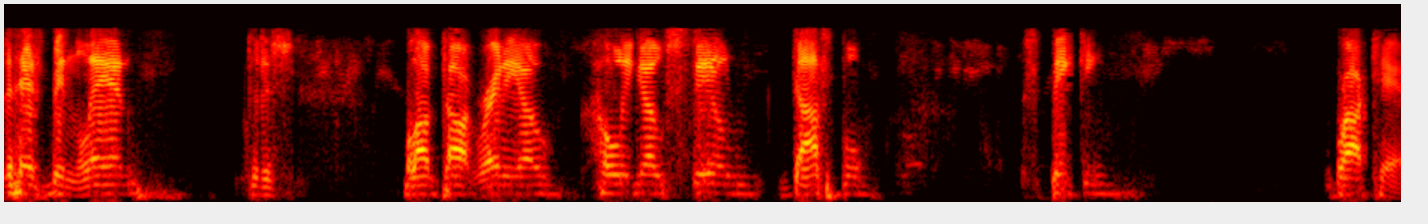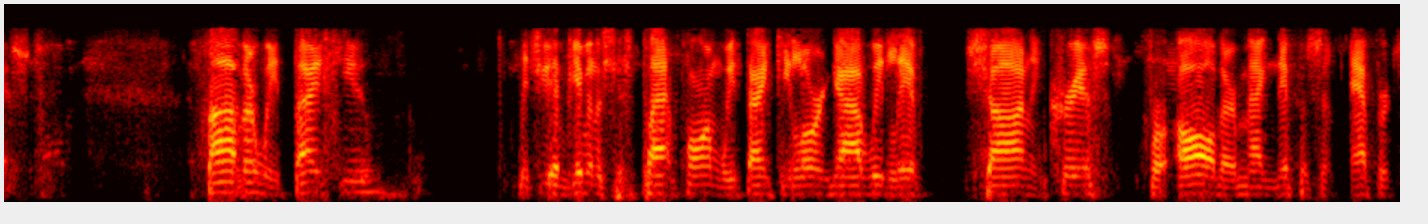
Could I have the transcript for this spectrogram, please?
that has been led to this blog talk radio, Holy Ghost filled gospel speaking broadcast. Father, we thank you that you have given us this platform. We thank you, Lord God. We lift Shaun and Chris for all their magnificent efforts.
